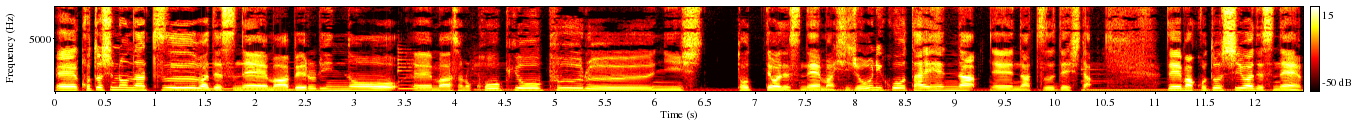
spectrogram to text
えー、今年の夏はですね、まあ、ベルリンの、えー、まあ、その公共プールにとってはですね、まあ、非常にこう大変な、えー、夏でした。で、まあ、今年はですね、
